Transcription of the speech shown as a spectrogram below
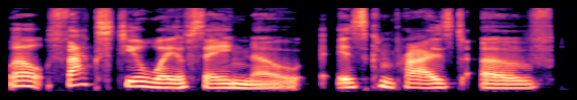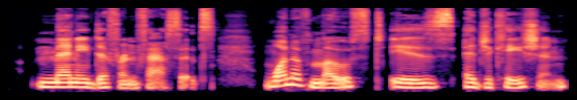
Well, FAACT's Teal way of saying no is comprised of many different facets. One of most is education.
